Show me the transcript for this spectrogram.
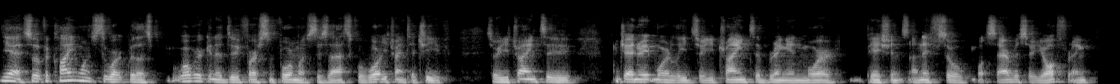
Yeah. So if a client wants to work with us, what we're going to do first and foremost is ask, well, what are you trying to achieve? So are you trying to generate more leads? Are you trying to bring in more patients? And if so, what service are you offering?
